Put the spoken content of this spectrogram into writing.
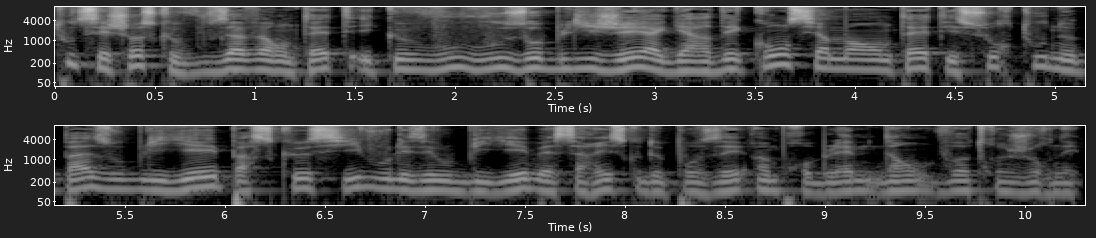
toutes ces choses que vous avez en tête et que vous vous obligez à garder consciemment en tête et surtout ne pas oublier parce que si vous les avez ben, ça risque de poser un problème dans votre journée.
